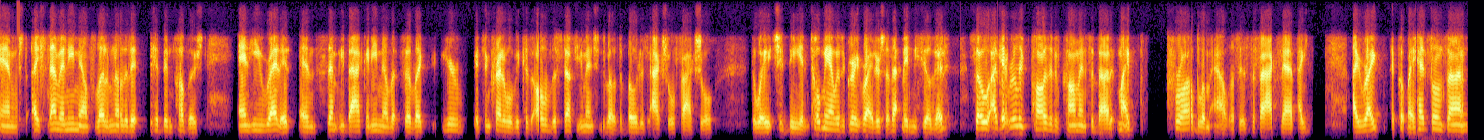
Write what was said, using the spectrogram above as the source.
and I sent him an email to let him know that it had been published and he read it and sent me back an email that said like you're it's incredible because all of the stuff you mentioned about the boat is actual factual the way it should be and told me I was a great writer so that made me feel good so I get really positive comments about it my problem Alice is the fact that I I write I put my headphones on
